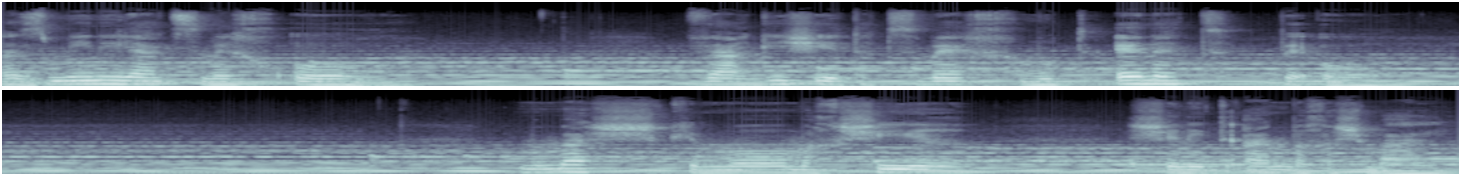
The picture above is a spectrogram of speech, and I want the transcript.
הזמיני לעצמך אור, והרגישי את עצמך מוטענת באור. ממש כמו מכשיר שנטען בחשמל.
